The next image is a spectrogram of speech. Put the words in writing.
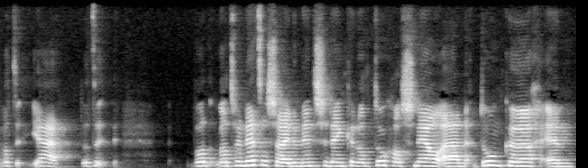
wat, ja, dat, wat, wat we net al zeiden, mensen denken dan toch al snel aan donker en,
